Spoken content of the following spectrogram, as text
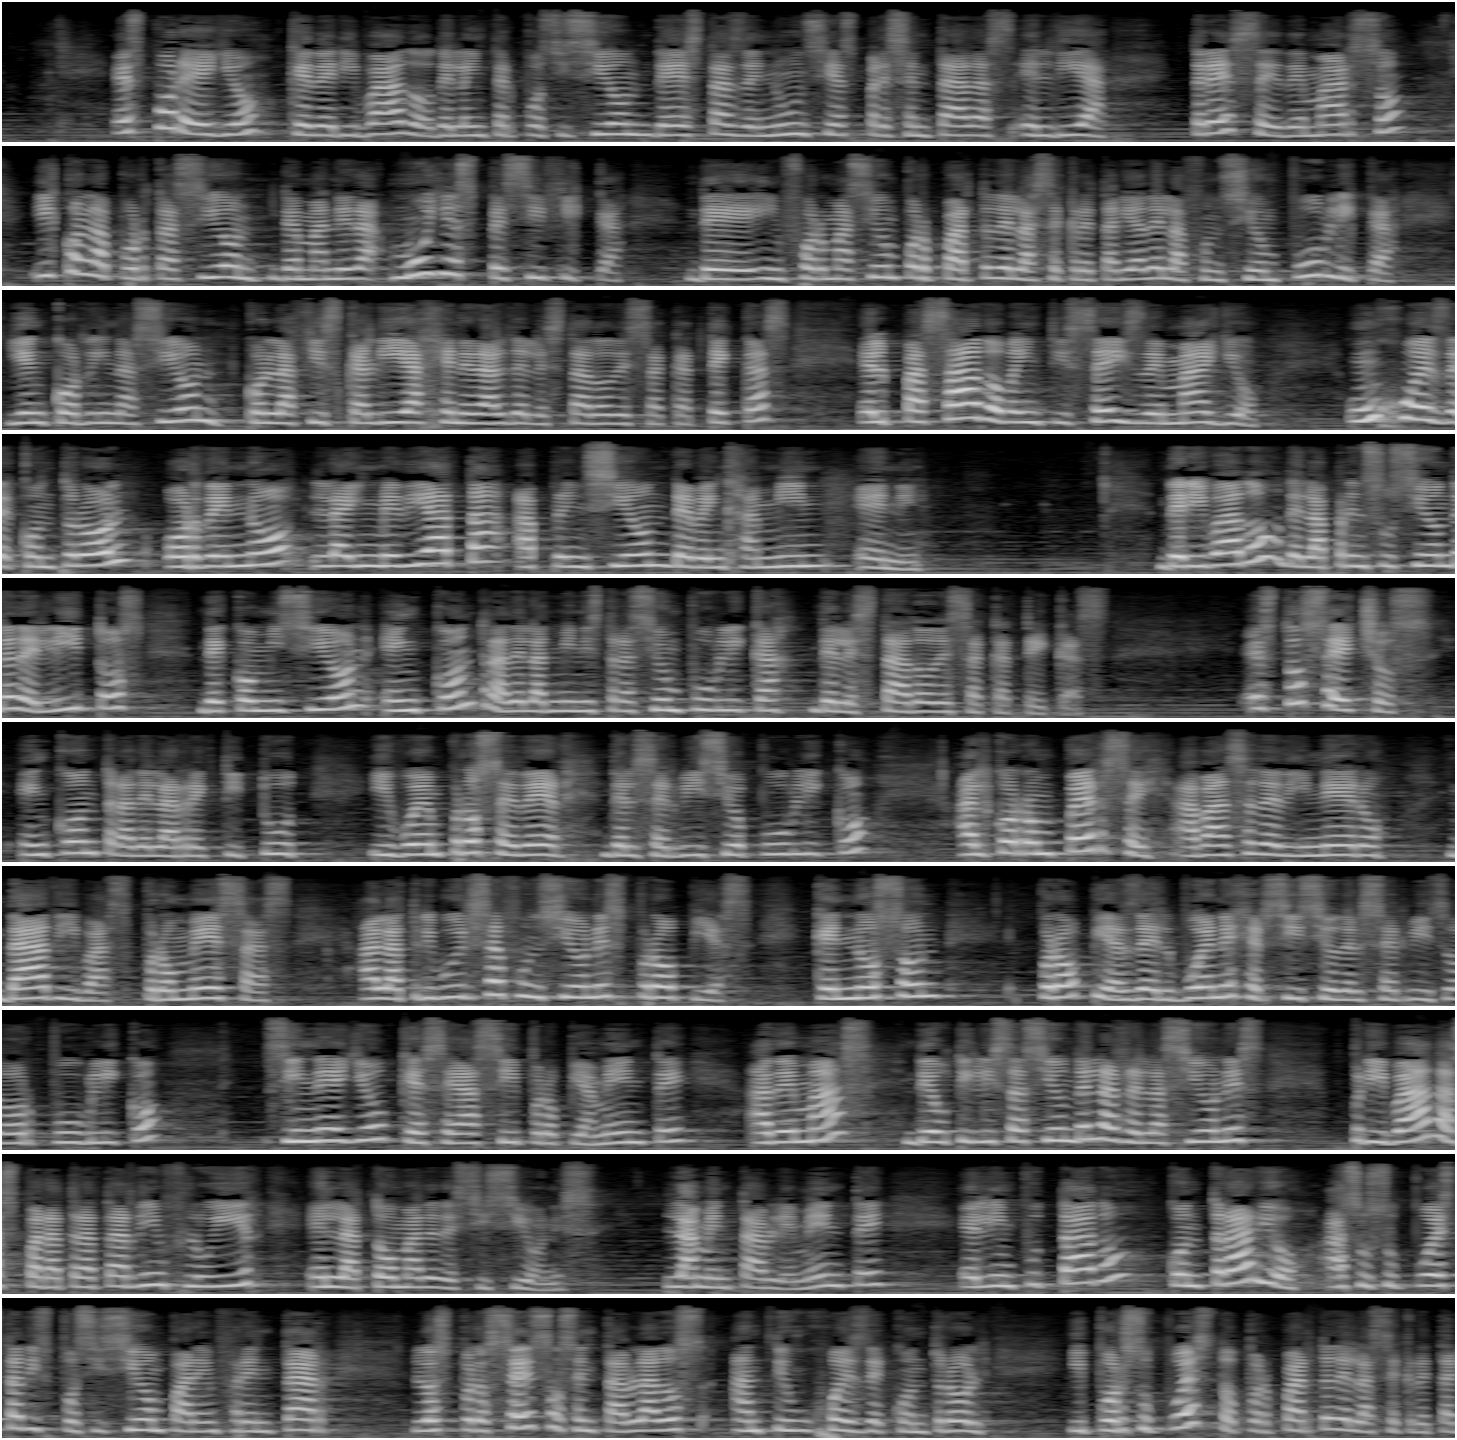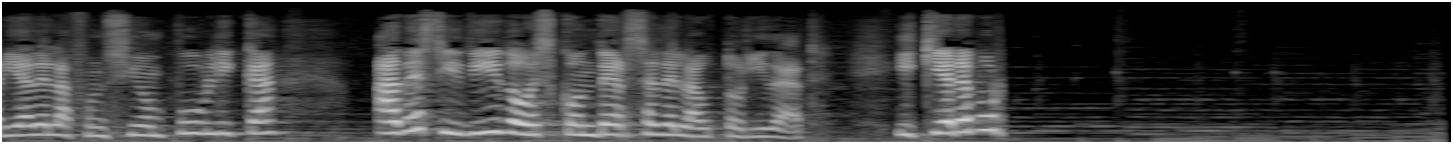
Es por ello que, derivado de la interposición de estas denuncias presentadas el día 13 de marzo y con la aportación de manera muy específica de información por parte de la Secretaría de la Función Pública y en coordinación con la Fiscalía General del Estado de Zacatecas, el pasado 26 de mayo, un juez de control ordenó la inmediata aprehensión de Benjamín N derivado de la presunción de delitos de comisión en contra de la Administración Pública del Estado de Zacatecas. Estos hechos en contra de la rectitud y buen proceder del servicio público, al corromperse a base de dinero, dádivas, promesas, al atribuirse funciones propias que no son propias del buen ejercicio del servidor público, sin ello que sea así propiamente, además de utilización de las relaciones privadas para tratar de influir en la toma de decisiones. Lamentablemente, el imputado, contrario a su supuesta disposición para enfrentar los procesos entablados ante un juez de control y, por supuesto, por parte de la Secretaría de la Función Pública, ha decidido esconderse de la autoridad y quiere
